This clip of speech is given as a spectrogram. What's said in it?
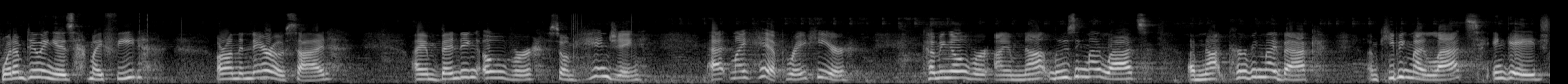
what I'm doing is my feet are on the narrow side. I am bending over, so I'm hinging at my hip right here. Coming over, I am not losing my lats. I'm not curving my back. I'm keeping my lats engaged.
